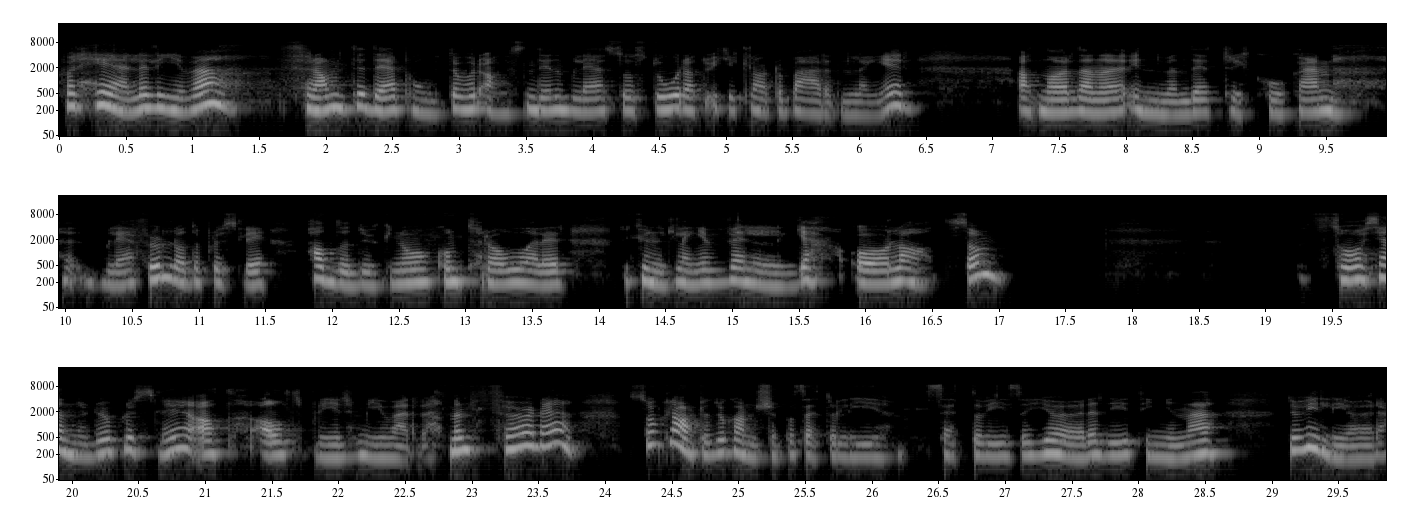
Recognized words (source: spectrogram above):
For hele livet, fram til det punktet hvor angsten din ble så stor at du ikke klarte å bære den lenger, at når denne innvendige trykkokeren ble full, og det plutselig hadde du ikke noe kontroll, eller du kunne ikke lenger velge å late som, så kjenner du jo plutselig at alt blir mye verre. Men før det så klarte du kanskje på sett og, liv, sett og vis å gjøre de tingene du ville gjøre.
